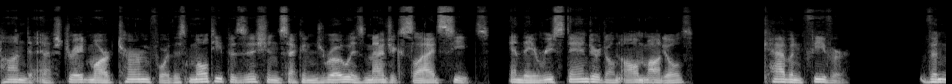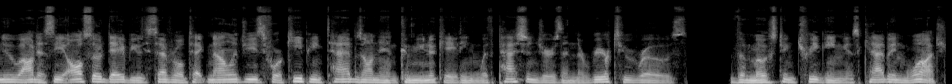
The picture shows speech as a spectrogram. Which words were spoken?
Honda's trademark term for this multi-position second row is Magic Slide seats, and they re-standard on all models. Cabin Fever the new Odyssey also debuts several technologies for keeping tabs on and communicating with passengers in the rear two rows. The most intriguing is Cabin Watch,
